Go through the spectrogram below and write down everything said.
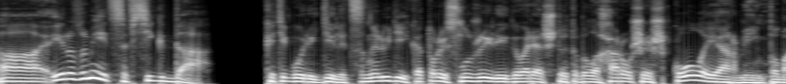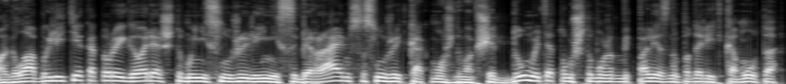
А, и, разумеется, всегда категории делятся на людей, которые служили и говорят, что это была хорошая школа, и армия им помогла. Были те, которые говорят, что мы не служили и не собираемся служить, как можно вообще думать о том, что может быть полезно подарить кому-то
